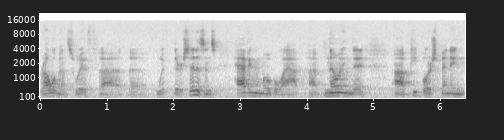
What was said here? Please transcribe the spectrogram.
relevance with, uh, the, with their citizens, having a mobile app, uh, knowing that uh, people are spending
